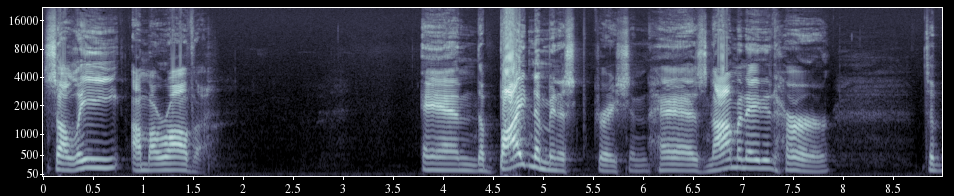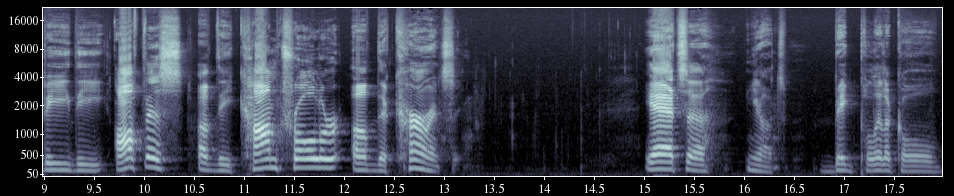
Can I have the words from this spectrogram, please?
Salih Amarava. And the Biden administration has nominated her to be the office of the comptroller of the currency. Yeah, it's a, you know, it's big political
